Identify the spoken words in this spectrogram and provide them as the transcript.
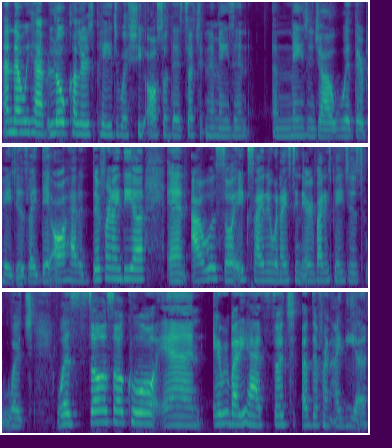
And then we have Lo Colors page where she also did such an amazing amazing job with their pages. Like they all had a different idea and i was so excited when i seen everybody's pages which was so so cool and everybody had such a different idea.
